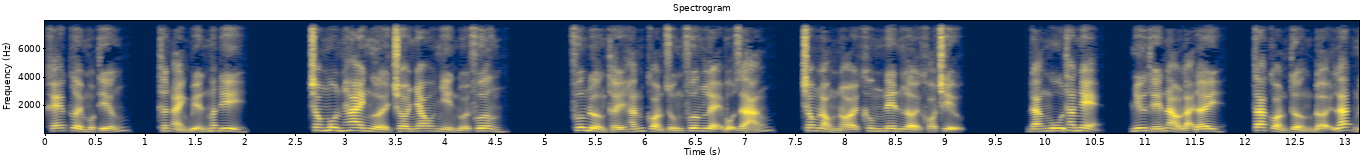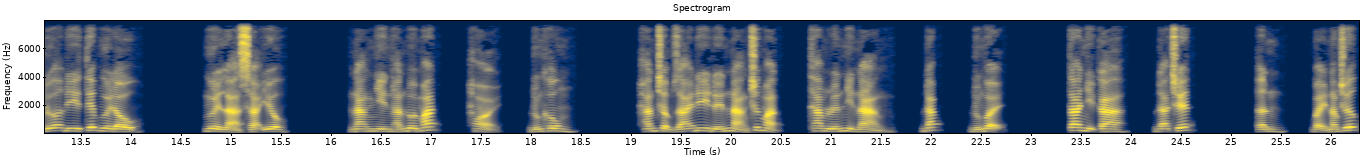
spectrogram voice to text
Khẽ cười một tiếng, thân ảnh biến mất đi. Trong môn hai người cho nhau nhìn đối phương. Phương đường thấy hắn còn dùng phương lệ bộ dáng, trong lòng nói không nên lời khó chịu. Đằng ngu than nhẹ, như thế nào lại đây, ta còn tưởng đợi lát nữa đi tiếp ngươi đâu. Ngươi là xạ yêu. Nàng nhìn hắn đôi mắt, hỏi, đúng không? Hắn chậm rãi đi đến nàng trước mặt, tham luyến nhìn nàng, đắp, đúng vậy. Ta nhị ca, đã chết. Ân, 7 năm trước.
